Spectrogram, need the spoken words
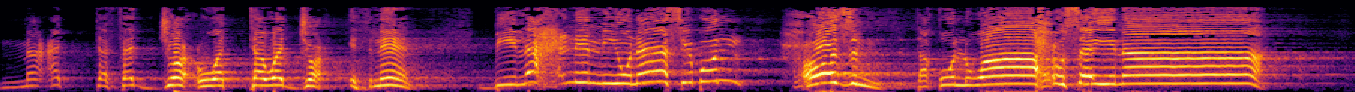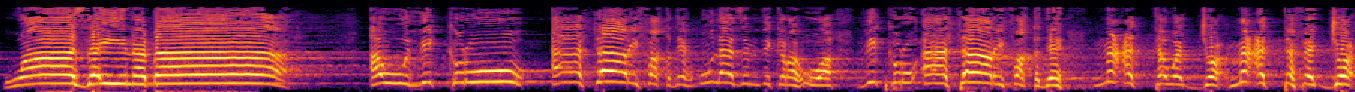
مع التفجع والتوجع. اثنين. بلحن يناسب الحزن تقول وحسينا. وزينبا. أو ذكر آثار فقده مو لازم ذكره هو ذكر آثار فقده مع التوجع مع التفجع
